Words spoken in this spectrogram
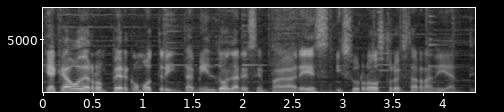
que acabo de romper como 30 mil dólares en pagarés y su rostro está radiante.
